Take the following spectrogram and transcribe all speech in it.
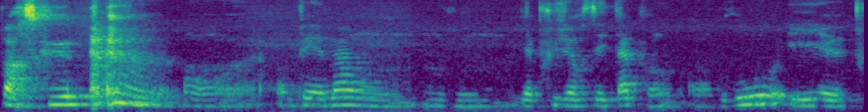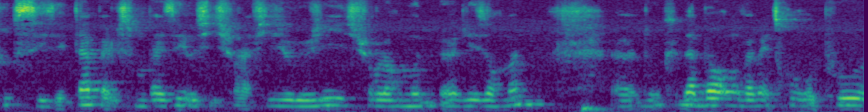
Parce que en, PMA, il y a plusieurs étapes en, gros, et toutes ces étapes, elles sont basées aussi sur la physiologie et sur les hormones. donc d'abord, on va mettre au repos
